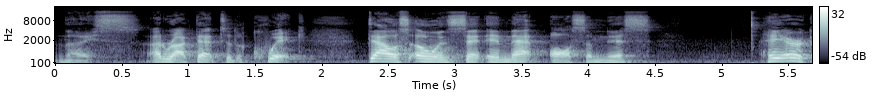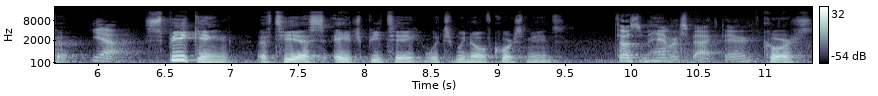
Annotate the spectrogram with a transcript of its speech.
Nice. I'd rock that to the quick. Dallas Owens sent in that awesomeness. Hey, Erica, Yeah. speaking of TSHBT, which we know, of course, means Throw some hammers back there. of course.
